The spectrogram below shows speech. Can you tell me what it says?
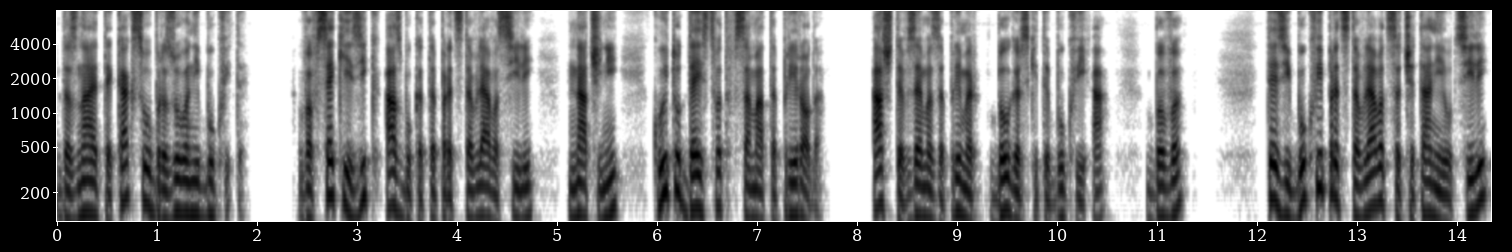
да знаете как са образувани буквите. Във всеки език азбуката представлява сили, начини, които действат в самата природа. Аз ще взема за пример българските букви А, БВ. Тези букви представляват съчетание от сили,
